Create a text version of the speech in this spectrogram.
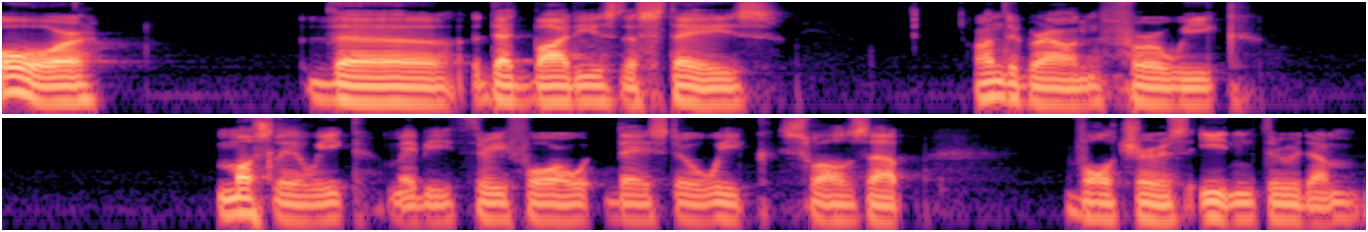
Or the dead bodies that stays underground for a week mostly a week maybe three four days to a week swells up vultures eating through them.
